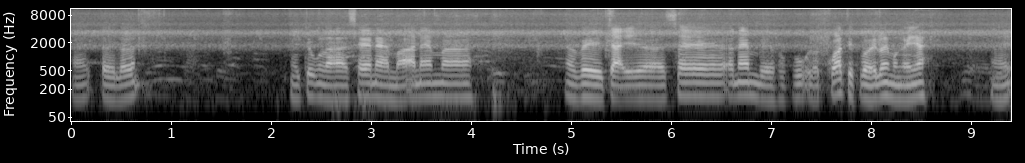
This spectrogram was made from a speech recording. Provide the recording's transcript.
Đấy, trời lớn. Nói chung là xe này mà anh em ờ, về chạy ờ, xe anh em về phục vụ là quá tuyệt vời luôn mọi người nhé đấy.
